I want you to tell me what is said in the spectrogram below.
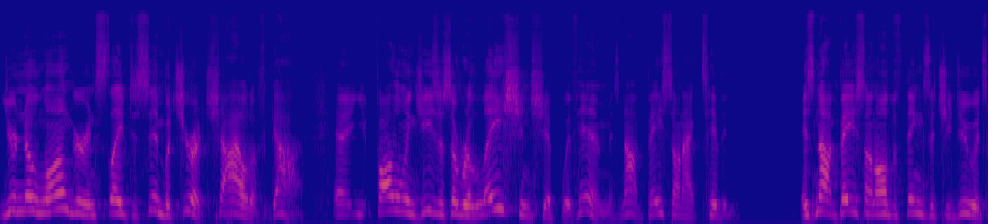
You're no longer enslaved to sin, but you're a child of God. Uh, following Jesus, a relationship with Him, is not based on activity. It's not based on all the things that you do, it's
